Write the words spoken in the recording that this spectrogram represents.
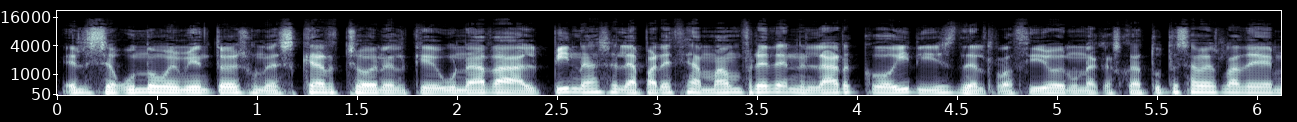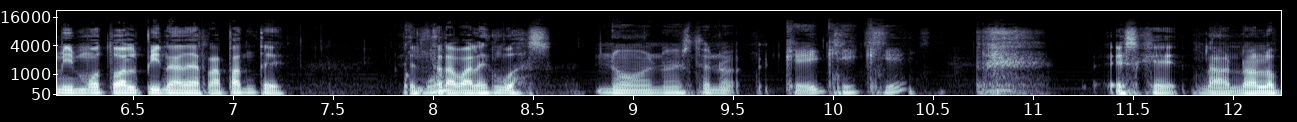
El segundo movimiento es un esquercho en el que una hada alpina se le aparece a Manfred en el arco iris del rocío en una cascada. ¿Tú te sabes la de mi moto alpina derrapante? El ¿Cómo? trabalenguas. No, no, esto no... ¿Qué? ¿Qué? ¿Qué? Es que, no, no, lo,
